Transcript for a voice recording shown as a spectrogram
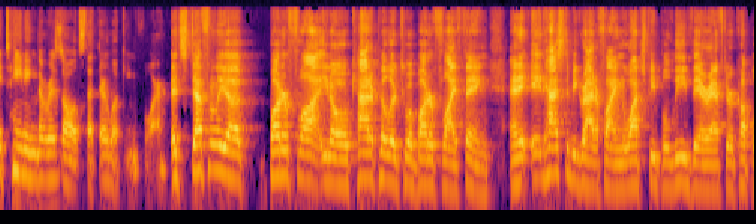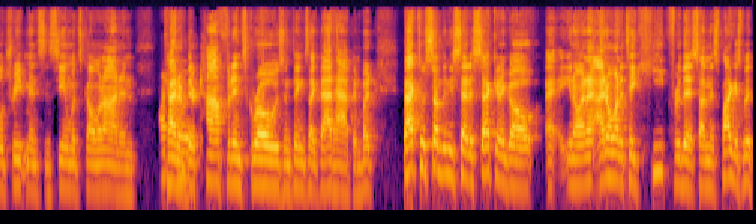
attaining the results that they're looking for it's definitely a butterfly, you know, caterpillar to a butterfly thing. And it, it, has to be gratifying to watch people leave there after a couple treatments and seeing what's going on and Absolutely. kind of their confidence grows and things like that happen. But back to something you said a second ago, uh, you know, and I, I don't want to take heat for this on this podcast, but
